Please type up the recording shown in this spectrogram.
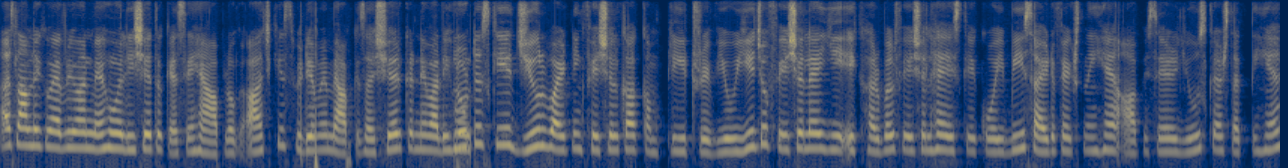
अस्सलाम वालेकुम एवरीवन मैं हूँ अलीशे। तो कैसे हैं आप लोग? आज की इस वीडियो में मैं आपके साथ शेयर करने वाली हूँ लोटस के ज्यूल वाइटनिंग फेशियल का कंप्लीट रिव्यू ये जो फेशियल है, ये एक हर्बल फेशियल है, इसके कोई भी साइड इफ़ेक्ट्स नहीं है। आप इसे यूज़ कर सकती हैं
